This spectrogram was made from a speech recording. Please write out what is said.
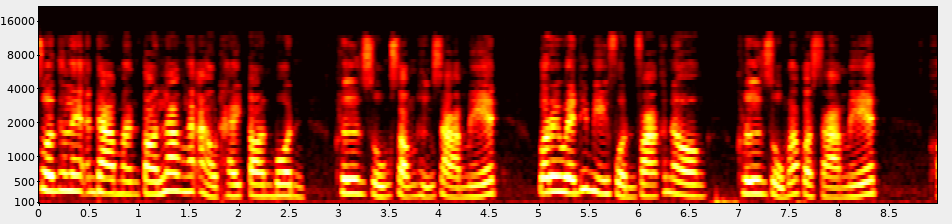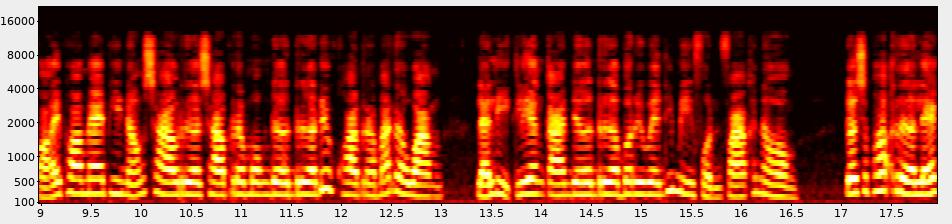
ส่วนทะเลอันดามันตอนล่างและอ่าวไทยตอนบน คลื่นสูง 2-3 เมตร บริเวณที่มีฝนฟ้าขนอง คลื่นสูงมากกว่า 3 เมตร ขอให้พ่อแม่พี่น้องชาวเรือชาวประมงเดินเรือด้วยความระมัดระวัง และหลีกเลี่ยงการเดินเรือบริเวณที่มีฝนฟ้าขนอง โดยเฉพาะเรือเล็ก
